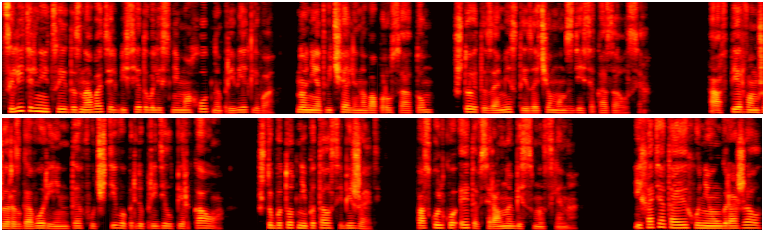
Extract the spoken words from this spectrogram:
Целительница и дознаватель беседовали с ним охотно, приветливо, но не отвечали на вопросы о том, что это за место и зачем он здесь оказался. А в первом же разговоре Интеф учтиво предупредил Перкао, чтобы тот не пытался бежать, поскольку это все равно бессмысленно. И хотя Таэху не угрожал,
